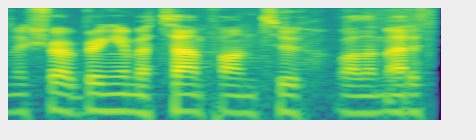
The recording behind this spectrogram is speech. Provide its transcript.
I'll make sure I bring him a tampon too while I'm at it.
